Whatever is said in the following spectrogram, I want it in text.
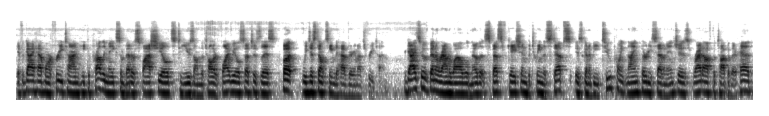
If a guy had more free time, he could probably make some better splash shields to use on the taller flywheels such as this, but we just don't seem to have very much free time. The guys who have been around a while will know that the specification between the steps is going to be 2.937 inches right off the top of their head,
